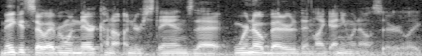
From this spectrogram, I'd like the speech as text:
make it so everyone there kind of understands that we're no better than like anyone else there. Like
